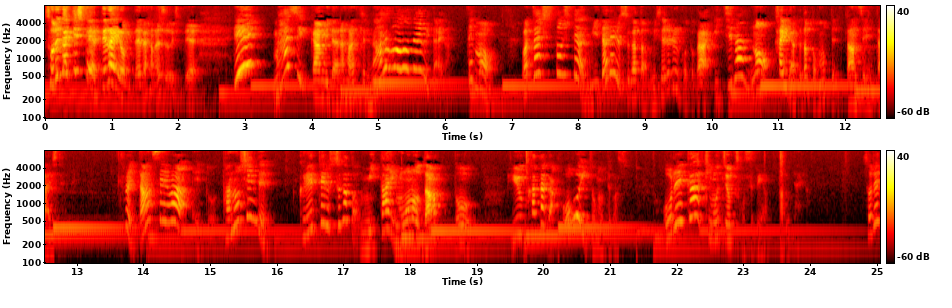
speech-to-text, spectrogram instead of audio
それだけしかやってないよ。みたいな話をして「え？マジか?」みたいな話で「なるほどね」みたいな。でも私としては乱れる姿を見せられることが一番の快楽だと思ってる。男性に対して。つまり男性は、えっと、楽しんでくれてる姿を見たいものだという方が多いと思ってます。俺が気持ちよくさせてやったみたいな。それっ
